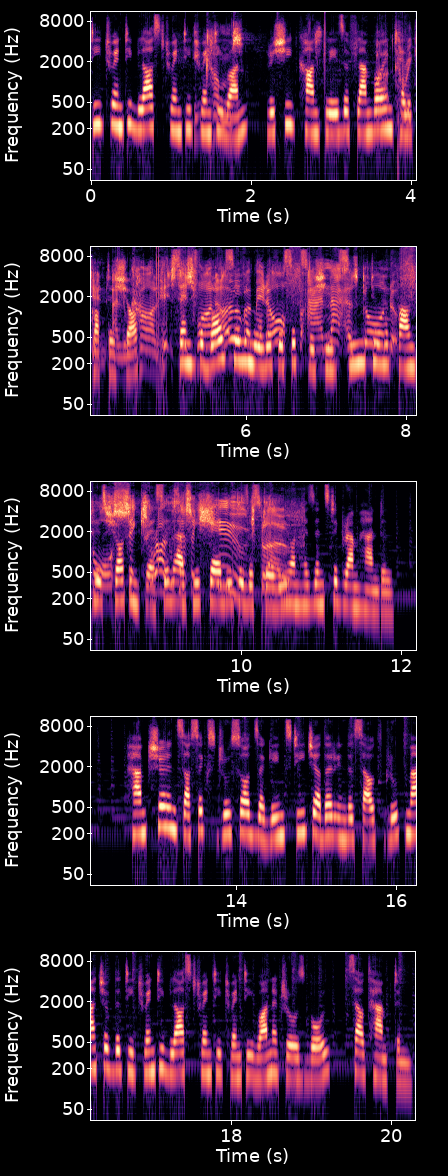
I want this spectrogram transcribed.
T20 Blast 2021, Rashid Khan plays a flamboyant helicopter shot, sends the ball sailing over for six. Rashid seemed to have found his shot impressive as he shared it as a story on his Instagram handle. Hampshire and Sussex drew swords against each other in the South Group match of the T20 Blast 2021 at Rose Bowl, Southampton.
